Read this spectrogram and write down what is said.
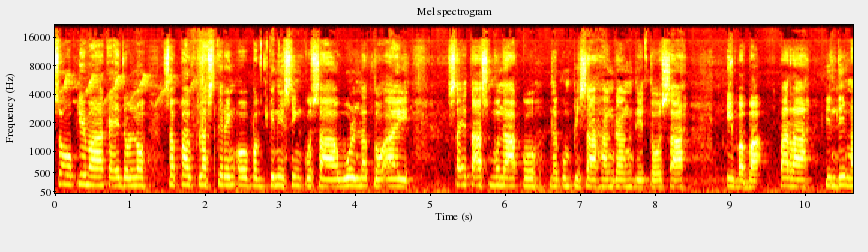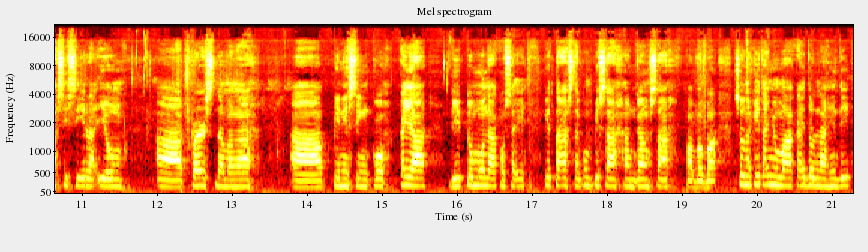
So okay mga ka-idol no, sa pag-plastering o pag-finishing ko sa wall na to ay sa itaas muna ako nagumpisa hanggang dito sa ibaba para hindi masisira yung ah, first na mga ah, finishing ko. Kaya dito muna ako sa itaas nagumpisa hanggang sa pababa. So nakita nyo mga ka-idol na hindi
